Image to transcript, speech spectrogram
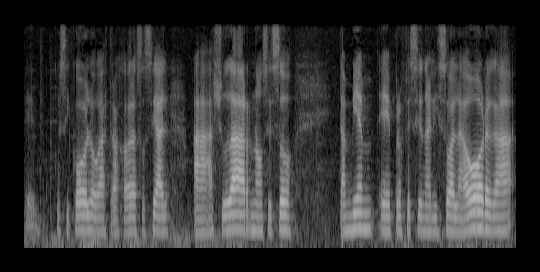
eh, psicólogas, trabajadoras social, a ayudarnos. Eso también profesionalizó a la orga.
